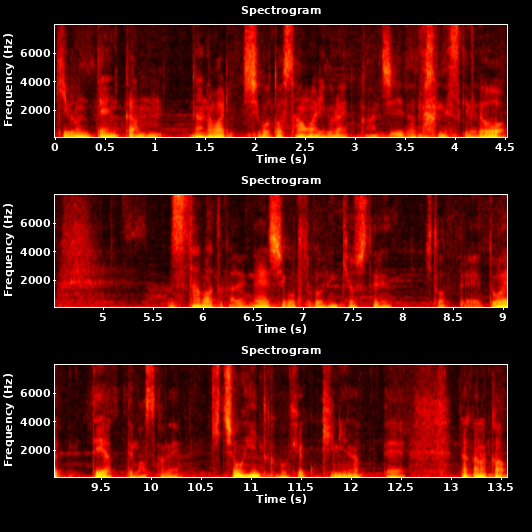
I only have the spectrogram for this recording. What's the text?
気分転換7割仕事3割ぐらいの感じだったんですけれどスタバとかでね仕事とか勉強してる人ってどうやってやってますかね？貴重品とか僕結構気になってなかなか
